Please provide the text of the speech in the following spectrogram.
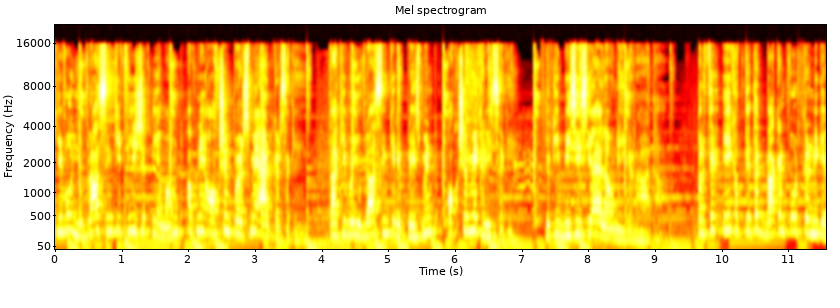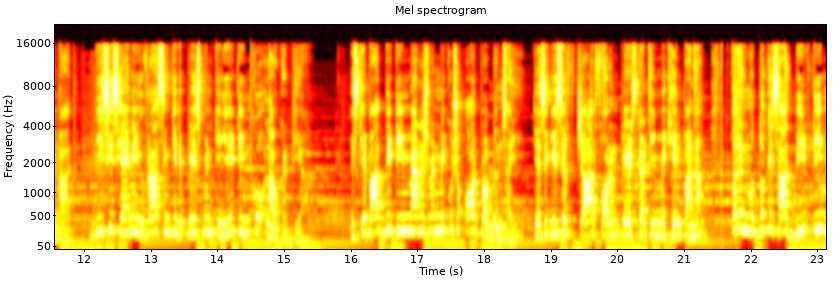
कि वो युवराज सिंह की फ़ीस जितनी अमाउंट अपने ऑक्शन पर्स में ऐड कर सकें। ताकि वो युवराज सिंह के रिप्लेसमेंट ऑक्शन में खरीद सकें, जो कि बीसीसीआई अलाउ नहीं कर रहा था। पर फिर एक हफ़्ते तक बैक एंड फोर्थ करने के बाद बीसीसीआई ने युवराज सिंह की रिप्लेसमेंट के लिए टीम को अलाउ कर दिया। इसके बाद भी टीम मैनेजमेंट में कुछ और प्रॉब्लम्स आई, जैसे कि सिर्फ़ चार फॉरेन प्लेयर्स का टीम में खेल पाना, पर इन मुद्दों के साथ भी टीम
